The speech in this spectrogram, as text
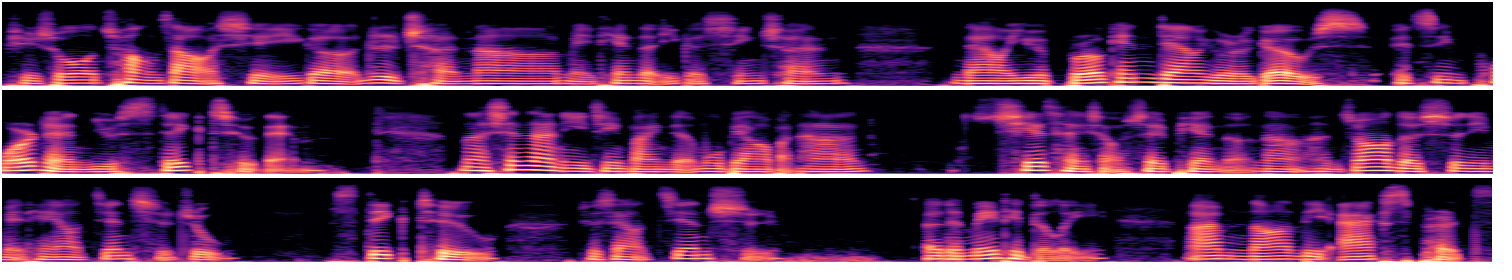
比如说创造写一个日程啊，每天的一个行程。Now you've broken down your goals. It's important you stick to them. 那现在你已经把你的目标把它切成小碎片的。那很重要的是，你每天要坚持住，stick to 就是要坚持。Admittedly, I'm not the expert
